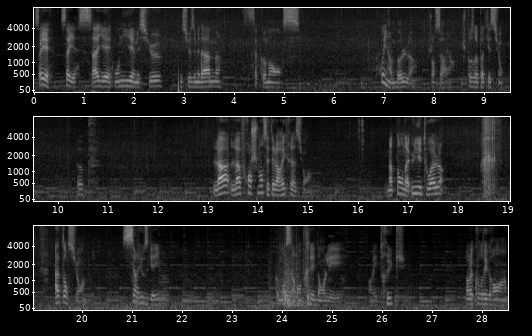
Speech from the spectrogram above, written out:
Ça y est, ça y est, ça y est, on y est, messieurs. Messieurs et mesdames, ça commence. Pourquoi il y a un bol, là? J'en sais rien. Je poserai pas de questions. Hop. Là, là, franchement, c'était la récréation. Hein. Maintenant, on a une étoile. Attention, hein. Serious game. On commence à rentrer dans les, dans les trucs. Dans la cour des grands. Hein.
